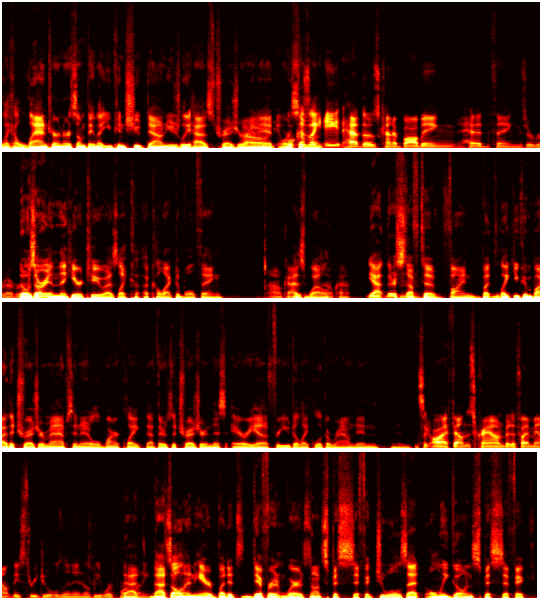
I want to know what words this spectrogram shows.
like a lantern or something that you can shoot down. Usually has treasure in oh, it, or Oh, well, because like eight had those kind of bobbing head things or whatever. those are in the here too as like a collectible thing okay as well. Okay. Yeah, there's hmm. stuff to find, but like you can buy the treasure maps and it'll mark like that there's a treasure in this area for you to like look around in and It's like, oh, I found this crown, but if I mount these three jewels in it, it'll be worth more that money. that's all in here, but it's different where it's not specific jewels that only go in specific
